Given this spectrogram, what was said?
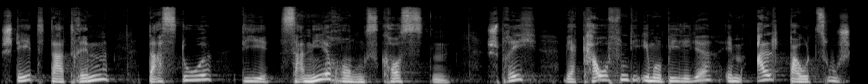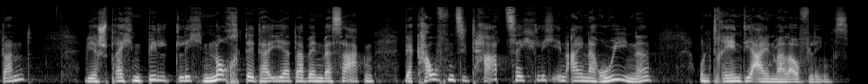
steht da drin, dass du die Sanierungskosten, sprich, wir kaufen die Immobilie im Altbauzustand, wir sprechen bildlich noch detaillierter, wenn wir sagen, wir kaufen sie tatsächlich in einer Ruine und drehen die einmal auf links.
